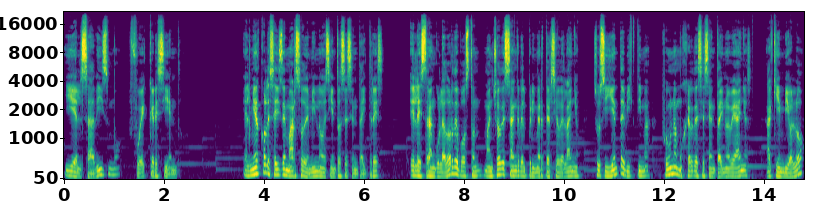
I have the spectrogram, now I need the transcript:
y el sadismo fue creciendo. El miércoles 6 de marzo de 1963, el estrangulador de Boston manchó de sangre el primer tercio del año. Su siguiente víctima fue una mujer de 69 años, a quien violó,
